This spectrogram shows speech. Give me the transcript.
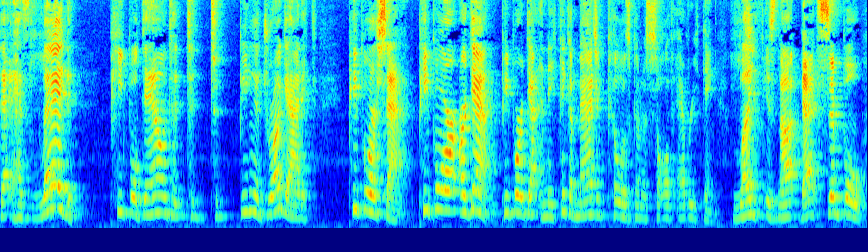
that has led people down to, to, to being a drug addict People are sad. People are, are down. People are down, and they think a magic pill is going to solve everything. Life is not that simple.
